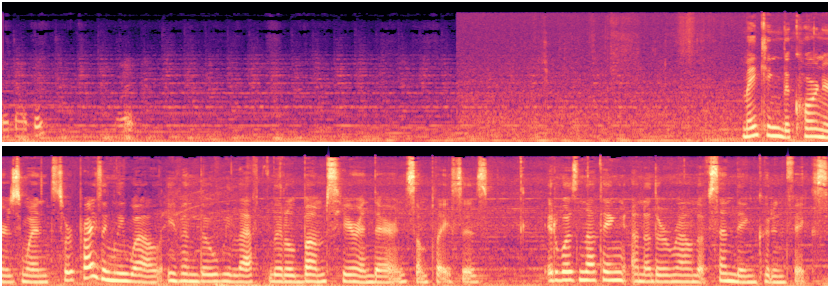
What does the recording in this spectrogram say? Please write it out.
Peu. Making the corners went surprisingly well, even though we left little bumps here and there in some places. It was nothing another round of sanding couldn't fix.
